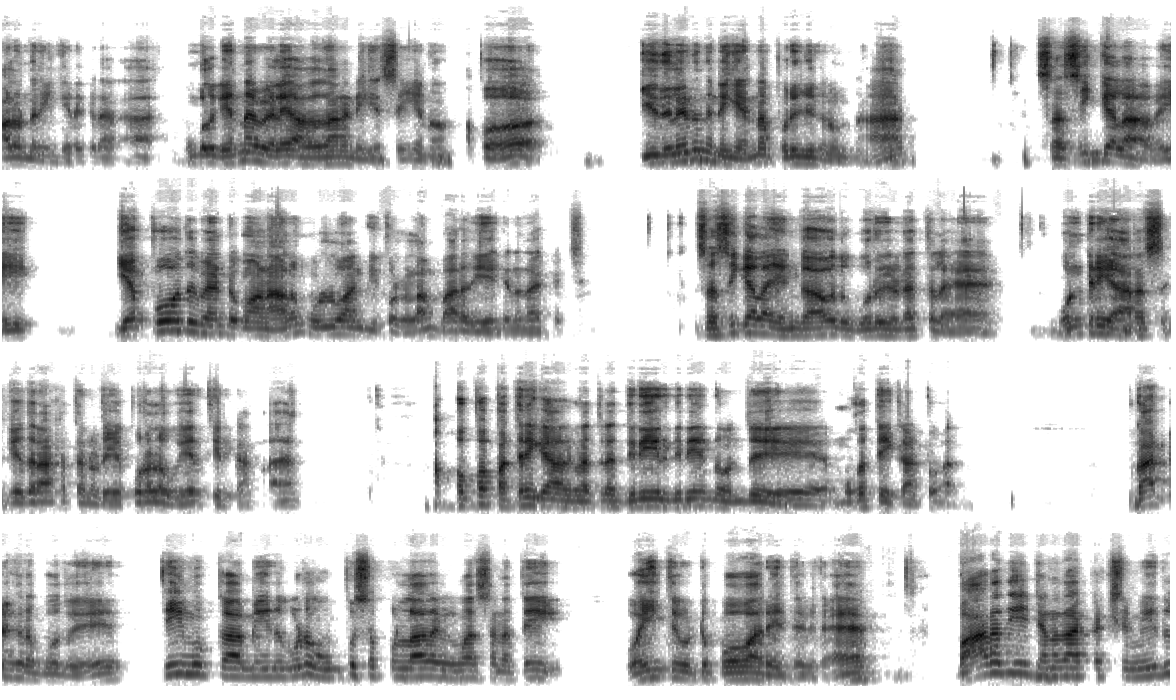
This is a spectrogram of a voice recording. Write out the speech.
ஆளுநர் இங்க இருக்கிறாரா. உங்களுக்கு என்ன வேலையோ அதை தானே நீங்க செய்யணும். அப்போ இதுல இருந்து நீங்க என்ன புரிஞ்சுக்கணும்னா சசிகலாவை எப்போது வேண்டுமானாலும் உள்வாங்கிக் கொள்ளலாம் பாரதிய ஜனதா கட்சி. சசிகலா எங்காவது ஒரு இடத்துல ஒன்றிய அரசுக்கு எதிராக தன்னுடைய குரலை உயர்த்தி இருக்காங்களா அப்பப்ப பத்திரிகையாளர்களத்துல திடீர் திடீர்னு வந்து முகத்தை காட்டுவார். காட்டுகிற போது திமுக மீது கூட உப்பு சப்புல்லாத விமர்சனத்தை வைத்து விட்டு போவாரே தவிர பாரதிய ஜனதா கட்சி மீது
